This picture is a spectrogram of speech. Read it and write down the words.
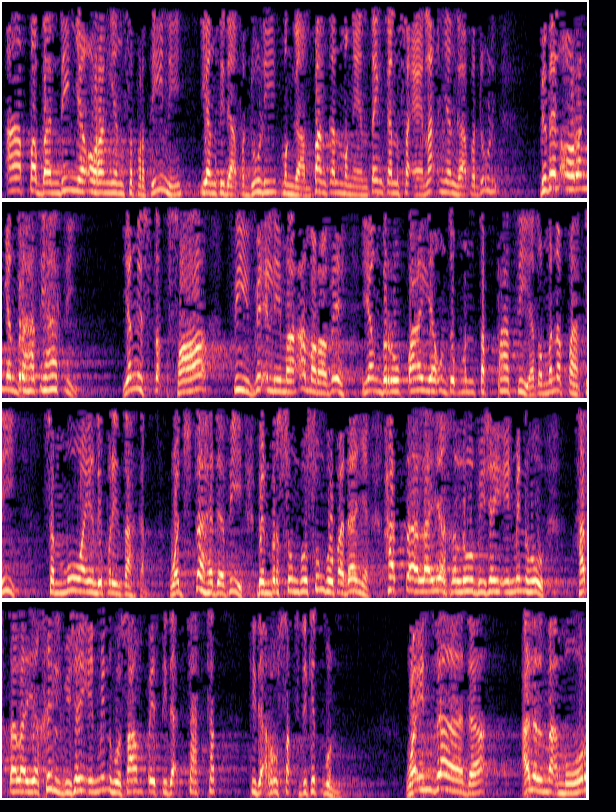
Apa bandingnya orang yang seperti ini yang tidak peduli, menggampangkan, mengentengkan seenaknya nggak peduli dengan orang yang berhati-hati, yang istaqsa fi fi'li ma amara bih, yang berupaya untuk mentepati atau menepati semua yang diperintahkan. Wajtahada fi dan bersungguh-sungguh padanya hatta la yakhlu bi syai'in minhu, hatta la yakhil bi syai'in minhu sampai tidak cacat, tidak rusak sedikit pun. Wa in zada 'ala al-ma'mur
